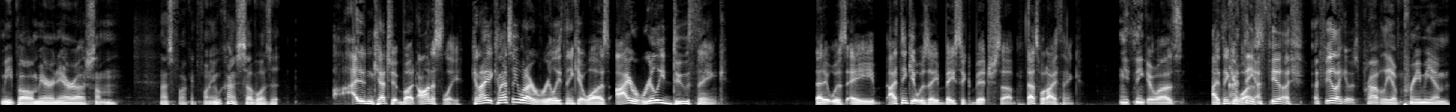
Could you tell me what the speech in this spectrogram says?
meatball marinara or something. That's fucking funny. What kind of sub was it? I didn't catch it, but honestly, can I can I tell you what I really think it was? I really do think that it was a I think it was a basic bitch sub. That's what I think. You think it was? I think it I was. think I feel I, f- I feel like it was probably a premium,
